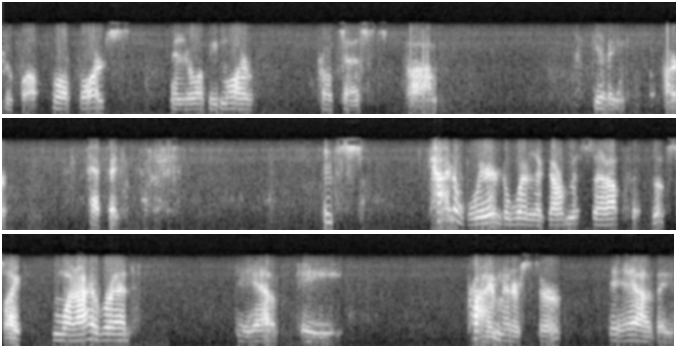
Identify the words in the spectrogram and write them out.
to full, force, and there will be more protests um, giving our ethic. It's kind of weird the way the government set up. It looks like, from what I read, they have a prime minister, they have a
